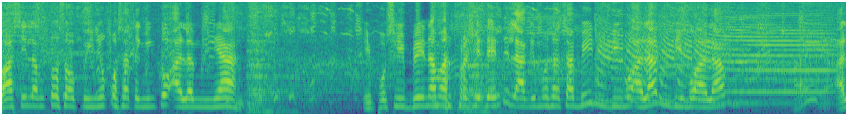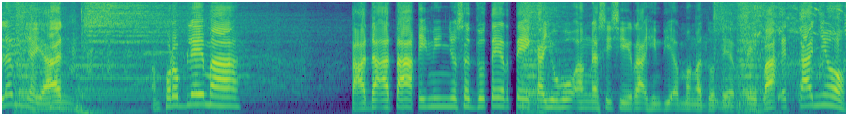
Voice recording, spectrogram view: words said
Base lang to sa opinion ko. Sa tingin ko, alam niya. Imposible naman, presidente. Lagi mo sasabihin, hindi mo alam, hindi mo alam. Ay, alam niya yan. Ang problema, Kada atake ninyo sa Duterte, kayo ho ang nasisira, hindi ang mga Duterte. Bakit kanyo?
